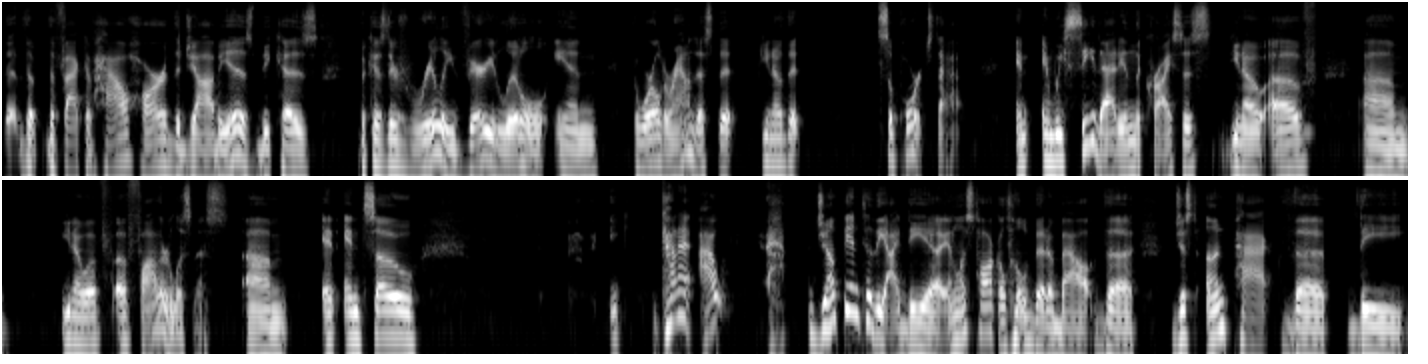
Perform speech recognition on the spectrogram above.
the the fact of how hard the job is because because there's really very little in the world around us that you know that supports that and and we see that in the crisis you know of um, you know, of, of fatherlessness. Um, and, and so kind of out jump into the idea and let's talk a little bit about the just unpack the the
